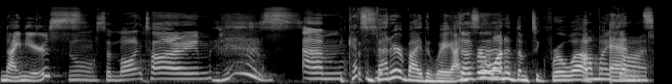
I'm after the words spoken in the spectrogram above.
Nine years. Oh, it's a long time. It is. Um, It gets better, by the way. I never it? wanted them to grow up. Oh my and God.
